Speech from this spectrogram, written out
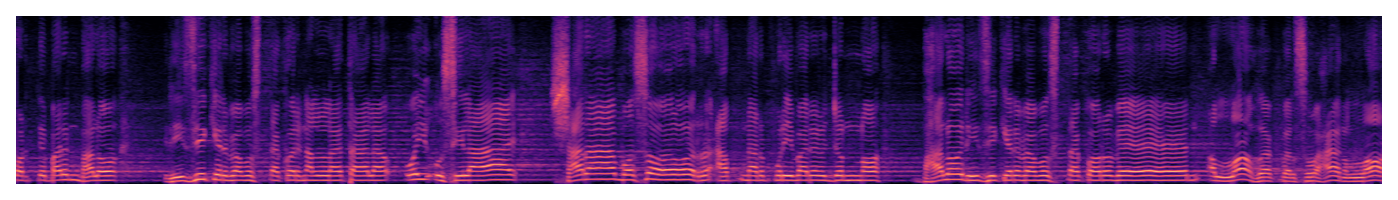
করতে পারেন, ভালো রিজিকের ব্যবস্থা করেন আল্লাহ তালা ওই উসিলায় সারা বছর আপনার পরিবারের জন্য ভালো রিজিকের ব্যবস্থা করবেন। আল্লাহ একবার সোহান আল্লাহ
